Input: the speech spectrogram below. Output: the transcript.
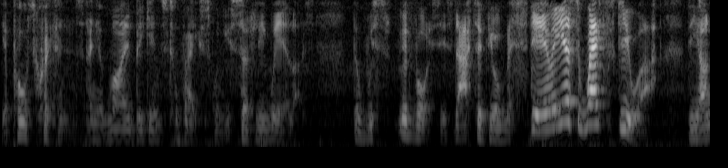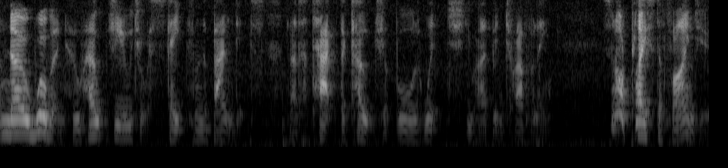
your pulse quickens and your mind begins to race when you suddenly realise the whispered voice is that of your mysterious rescuer, the unknown woman who helped you to escape from the bandits that attacked the coach aboard which you had been travelling. It's an odd place to find you,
